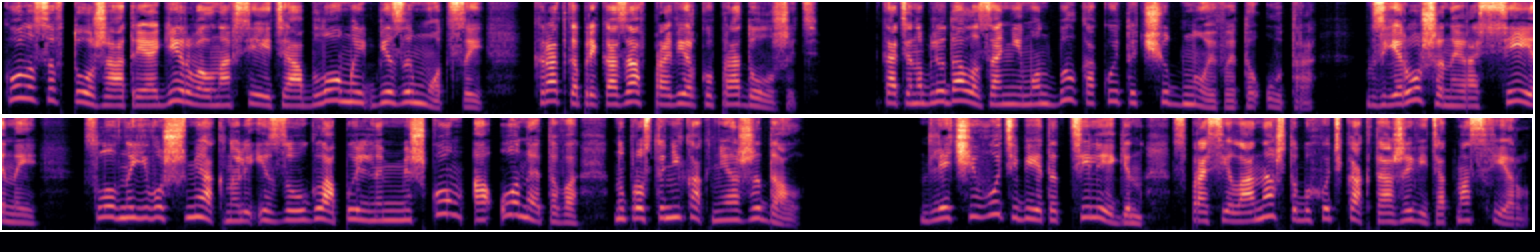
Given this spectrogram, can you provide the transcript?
Колосов тоже отреагировал на все эти обломы без эмоций, кратко приказав проверку продолжить. Катя наблюдала за ним, он был какой-то чудной в это утро. Взъерошенный, рассеянный, словно его шмякнули из-за угла пыльным мешком, а он этого ну просто никак не ожидал. «Для чего тебе этот Телегин?» — спросила она, чтобы хоть как-то оживить атмосферу.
